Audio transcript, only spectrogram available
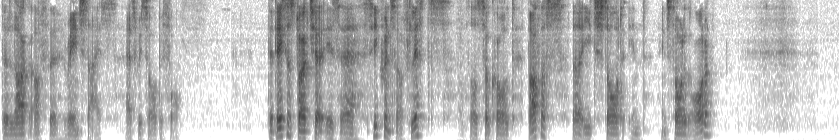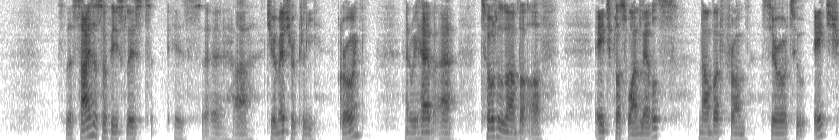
the log of the range size, as we saw before. The data structure is a sequence of lists, also called buffers, that are each stored in, in sorted order. So the sizes of these lists is, uh, are geometrically growing, and we have a total number of h plus 1 levels numbered from 0 to h.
